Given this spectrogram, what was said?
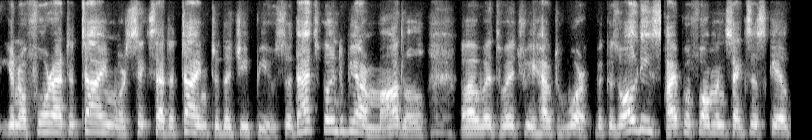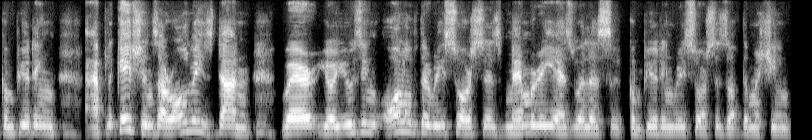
you know, four at a time or six at a time to the GPU. So that's going to be our model uh, with which we have to work because all these high performance exascale computing applications are always done where you're using all of the resources, memory, as well as computing resources of the machine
